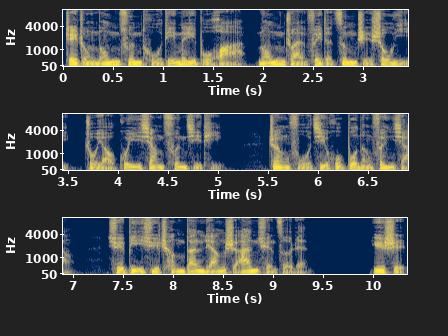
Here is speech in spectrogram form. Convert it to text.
这种农村土地内部化农转非的增值收益主要归乡村集体，政府几乎不能分享，却必须承担粮食安全责任。于是，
